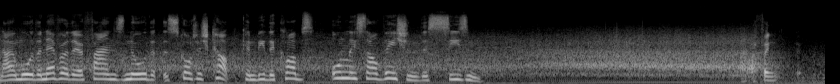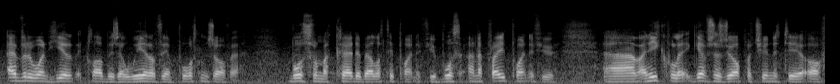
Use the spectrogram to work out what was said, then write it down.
now more than ever their fans know that the Scottish Cup can be the club's only salvation this season. I think everyone here at the club is aware of the importance of it both from a credibility point of view, both and a pride point of view. Um, and equally, it gives us the opportunity of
